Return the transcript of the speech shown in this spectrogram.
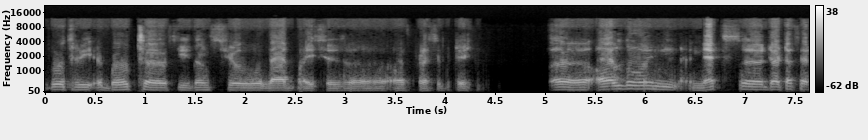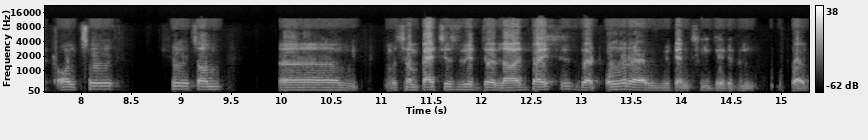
Both re both uh, seasons show large biases uh, of precipitation. Uh, although in NEX uh, data set also show some um, some patches with the large biases, but overall we can see there is quite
